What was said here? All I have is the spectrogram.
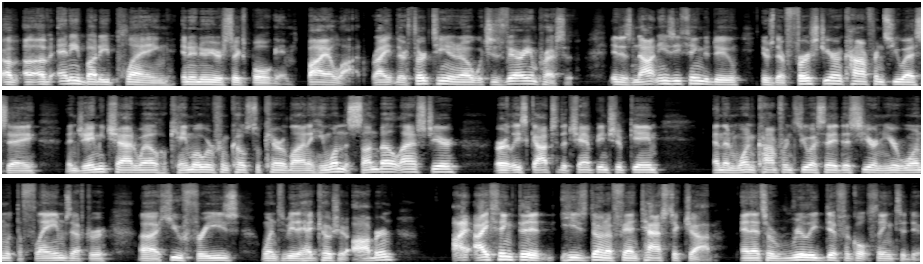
of, of anybody playing in a New Year's Six bowl game by a lot, right? They're 13 and 0, which is very impressive. It is not an easy thing to do. It was their first year in Conference USA, and Jamey Chadwell, who came over from Coastal Carolina, he won the Sun Belt last year, or at least got to the championship game and then won Conference USA this year in year one with the Flames after uh, Hugh Freeze went to be the head coach at Auburn. I, I think that he's done a fantastic job, and that's a really difficult thing to do.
